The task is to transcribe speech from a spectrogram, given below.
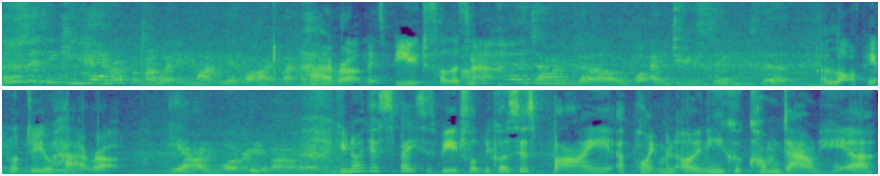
Also thinking hair up at my wedding might be a vibe. Like, hair up it's beautiful isn't I'm a it hair down girl, but I do think that, a lot of people do hair up yeah, I worry about it. You know this space is beautiful because it's by appointment only. You could come down here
